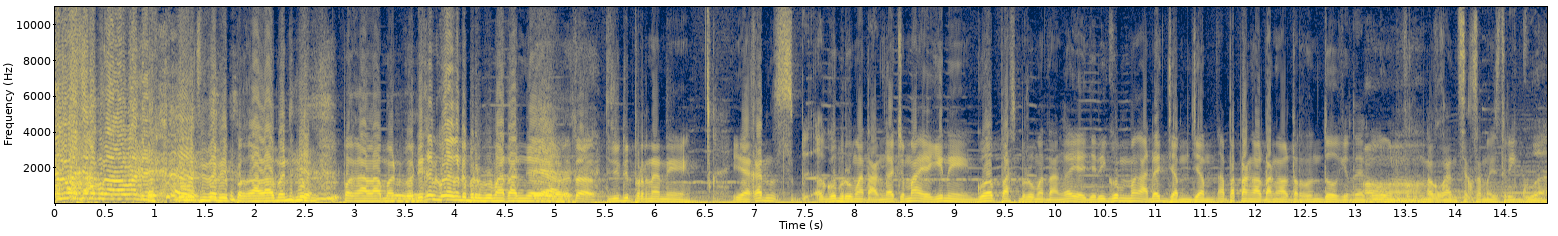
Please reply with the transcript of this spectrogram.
Lu aja ada pengalaman ya. Gue mau cerita pengalaman dia. Pengalaman gue. Dia kan gue yang udah berumah tangga ya. Iya, betul. Jadi pernah nih. Ya kan gue berumah tangga cuma ya gini, gue pas berumah tangga ya jadi gue memang ada jam-jam apa tanggal-tanggal tertentu gitu ya. Gue melakukan seks sama istri gue.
